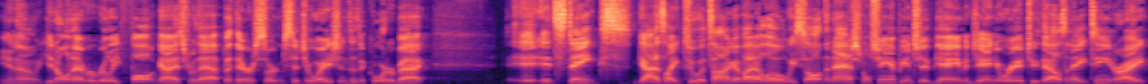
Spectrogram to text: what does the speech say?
You know, you don't ever really fault guys for that, but there are certain situations as a quarterback, it, it stinks. Guys like Tua Tagovailoa, we saw it in the national championship game in January of 2018, right?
